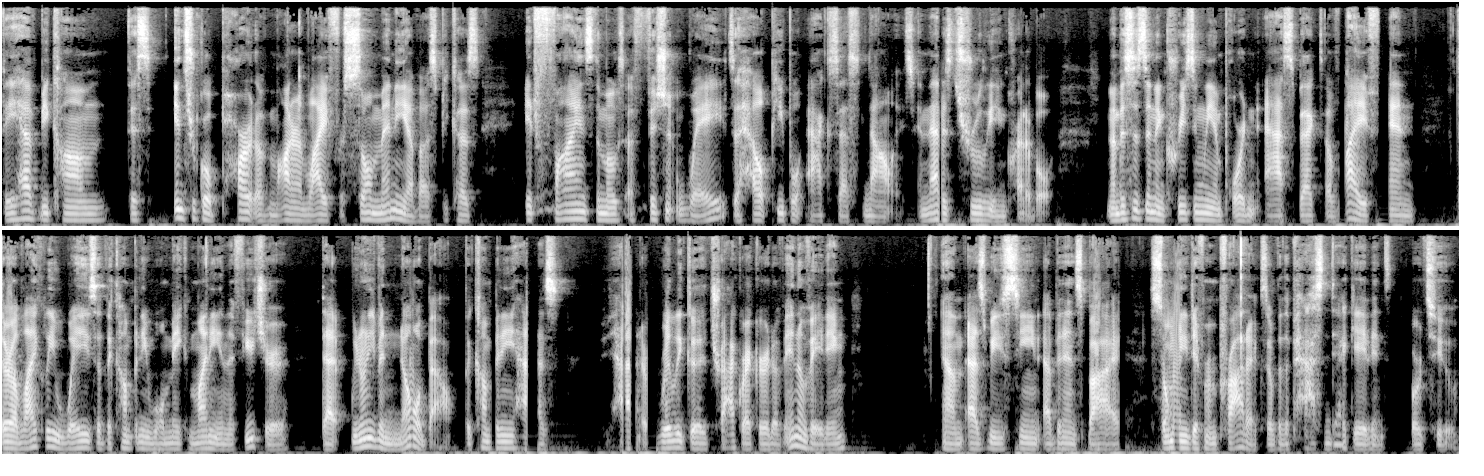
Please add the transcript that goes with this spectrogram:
they have become this integral part of modern life for so many of us because it finds the most efficient way to help people access knowledge. And that is truly incredible. Now, this is an increasingly important aspect of life. And there are likely ways that the company will make money in the future that we don't even know about. The company has had a really good track record of innovating, um, as we've seen evidenced by so many different products over the past decade or two.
